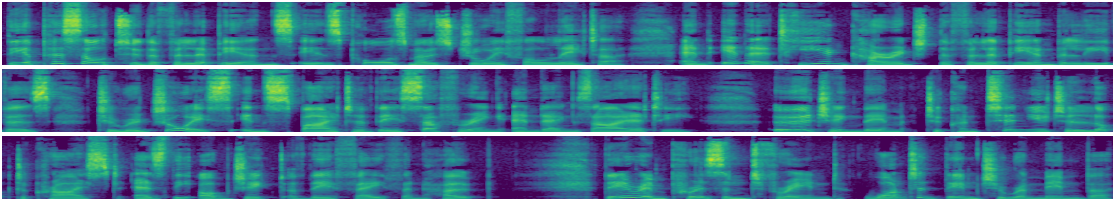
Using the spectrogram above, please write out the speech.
The epistle to the Philippians is Paul's most joyful letter, and in it he encouraged the Philippian believers to rejoice in spite of their suffering and anxiety, urging them to continue to look to Christ as the object of their faith and hope. Their imprisoned friend wanted them to remember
